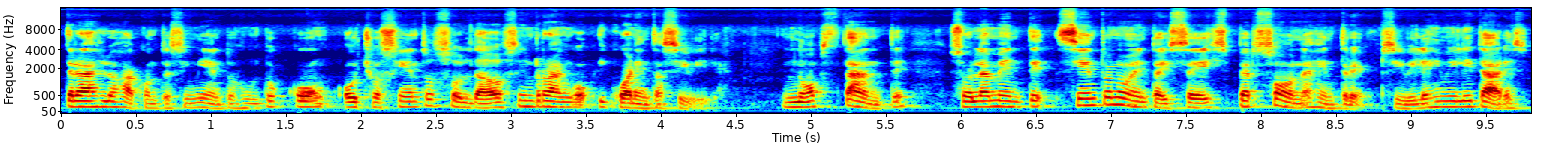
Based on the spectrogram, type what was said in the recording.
tras los acontecimientos, junto con 800 soldados sin rango y 40 civiles. No obstante, solamente 196 personas, entre civiles y militares,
